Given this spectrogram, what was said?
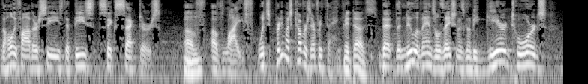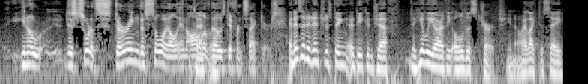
the Holy Father sees that these six sectors of of life, which pretty much covers everything, It does. that the new evangelization is going to be geared towards, you know, just sort of stirring the soil in all of those different sectors. And isn't it interesting, uh, Deacon Jeff? Here we are, the oldest church. You know, I like to say.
